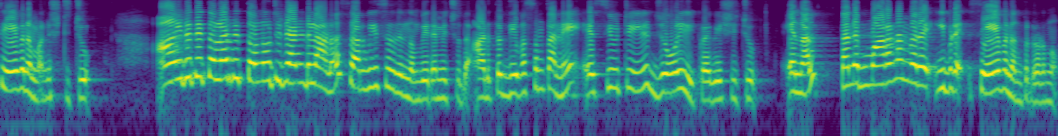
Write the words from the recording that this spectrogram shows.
സേവനം അനുഷ്ഠിച്ചു ആയിരത്തി തൊള്ളായിരത്തി തൊണ്ണൂറ്റി രണ്ടിലാണ് സർവീസിൽ നിന്നും വിരമിച്ചത്. അടുത്ത ദിവസം തന്നെ എസ് യു ടിയിൽ ജോലിയിൽ പ്രവേശിച്ചു. എന്നാൽ തന്റെ മരണം വരെ ഇവിടെ സേവനം തുടർന്നു.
